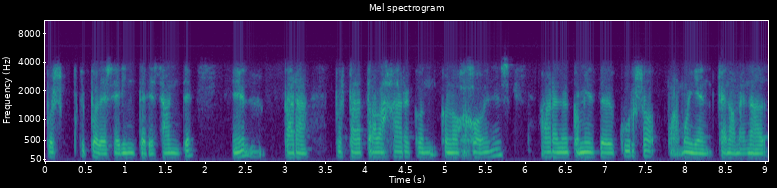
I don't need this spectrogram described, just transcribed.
pues que puede ser interesante ¿eh? para pues para trabajar con, con los jóvenes, ahora en el comienzo del curso, muy bien, fenomenal,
